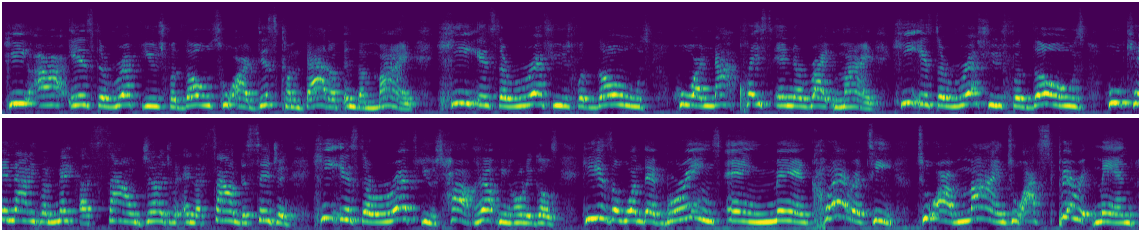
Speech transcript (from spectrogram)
He are, is the refuge for those who are discombative in the mind. He is the refuge for those who are not placed in the right mind. He is the refuge for those who cannot even make a sound judgment and a sound decision. He is the refuge. Help me, Holy Ghost. He is the one that brings amen, clarity to our mind, to our spirit man,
